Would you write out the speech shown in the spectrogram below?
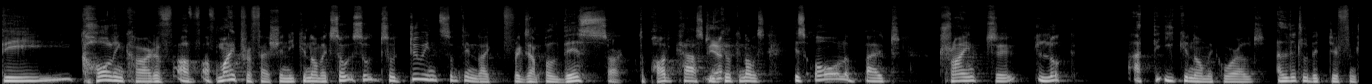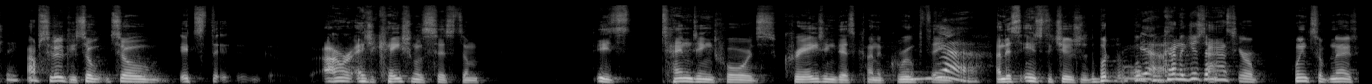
the calling card of, of, of my profession, economics. So, so, so doing something like, for example, this or the podcast, Yeah. Economics, is all about trying to look at the economic world a little bit differently. Absolutely. So, so it's the, our educational system is tending towards creating this kind of group thing Yeah. and this institution. But, but Yeah. can I just ask your point something out?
